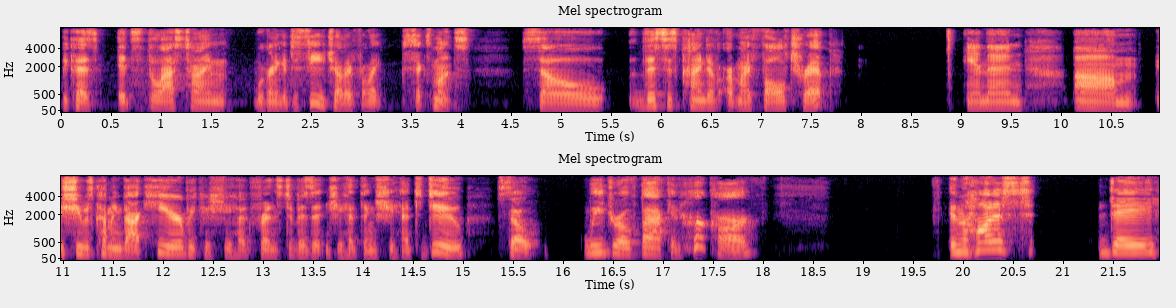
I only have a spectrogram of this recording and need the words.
Because it's the last time we're going to get to see each other for like six months. So this is kind of my fall trip. And then um, she was coming back here because she had friends to visit and she had things she had to do. So we drove back in her car in the hottest day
